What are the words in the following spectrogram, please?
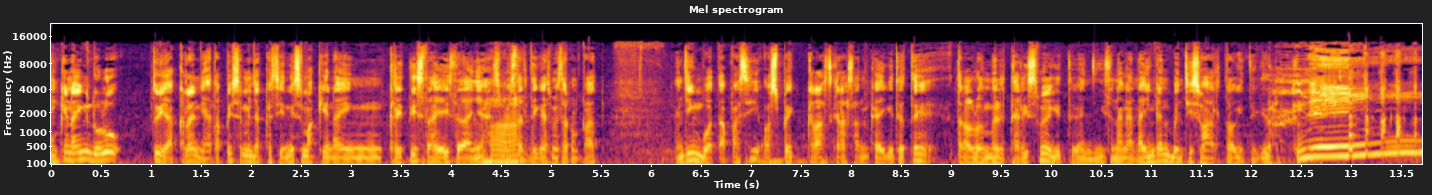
mungkin aing dulu tuh ya keren ya, tapi semenjak ke sini semakin aing kritis lah ya istilahnya semester 3 semester 4 Anjing buat apa sih ospek keras-kerasan kayak gitu teh terlalu militerisme gitu anjing sedangkan aing kan benci Soeharto gitu gitu.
